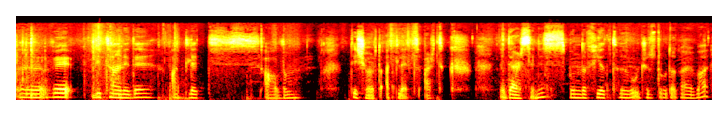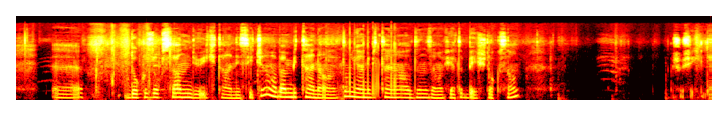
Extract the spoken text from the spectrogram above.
Ee, ve bir tane de atlet aldım. Tişört atlet artık ne derseniz. Bunda fiyatı ucuzdu da galiba. Ee, 9.90 diyor iki tanesi için ama ben bir tane aldım. Yani bir tane aldığınız zaman fiyatı 5.90. Şu şekilde.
